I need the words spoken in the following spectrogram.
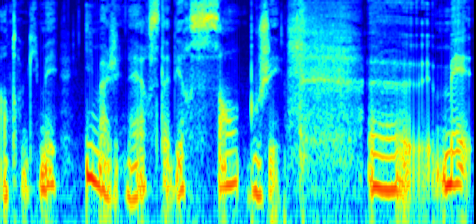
entre guillemets imaginaire, c'est-à-dire sans bouger. Euh, mais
